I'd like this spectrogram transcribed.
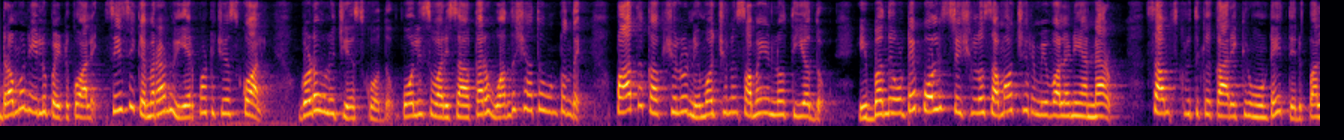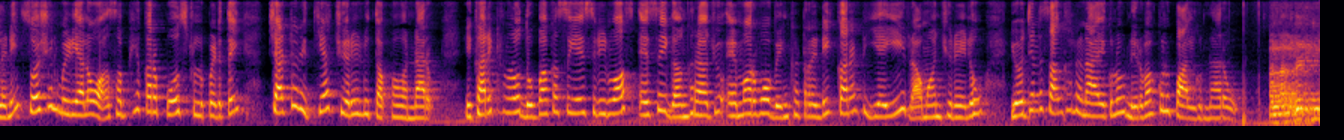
డ్రమ్ము నీళ్ళు పెట్టుకోవాలి. సీసీ కెమెరాలు ఏర్పాటు చేసుకోవాలి. గొడవలు చేసుకోవద్దు. పోలీసు వారి సహకారం వంద శాతం ఉంటుంది. పాత కక్షలు నిమజ్జనం సమయంలో తీయొద్దు. ఇబ్బంది ఉంటే పోలీస్ స్టేషన్లో సమాచారం ఇవ్వాలని అన్నారు. సాంస్కృతిక కార్యక్రమం ఉంటే తెలిపాలని సోషల్ మీడియాలో అసభ్యకర పోస్టులు పెడితే చట్టరీత్యా చర్యలు తప్పవన్నారు. ఈ కార్యక్రమంలో Dubaka CI Srinivas SI Nagaraju MRO Venkatareddy current AE Ramanjaneyulu యోజన సంఘాల నాయకులు నిర్వాహకులు పాల్గొన్నారు. వాళ్ళందరికీ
